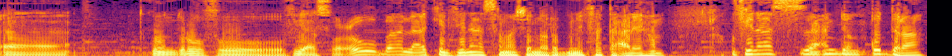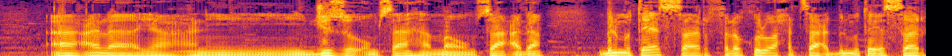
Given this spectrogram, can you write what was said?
آه تكون ظروفه فيها صعوبة لكن في ناس ما شاء الله ربنا يفتح عليهم. وفي ناس عندهم قدرة على يعني جزء ومساهمة ومساعدة بالمتيسر. فلو كل واحد ساعد بالمتيسر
